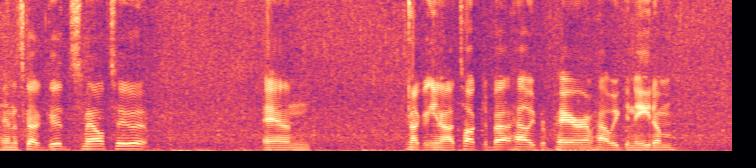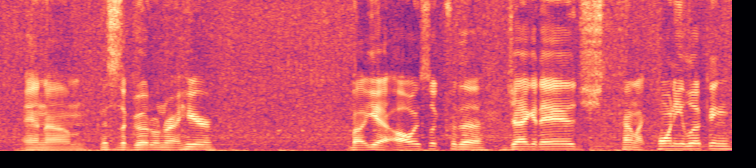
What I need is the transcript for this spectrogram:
and it's got a good smell to it. And like, you know, I talked about how we prepare them, how we can eat them. And um, this is a good one right here. But yeah, always look for the jagged edge, kind of like pointy looking.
